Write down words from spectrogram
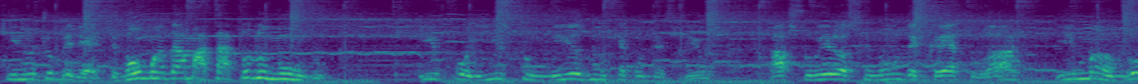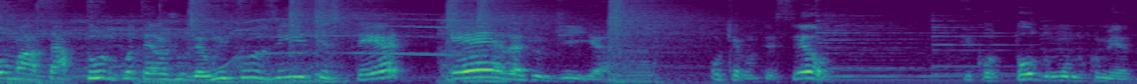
que não te obedece, vamos mandar matar todo mundo. E foi isso mesmo que aconteceu. Açoeiro assinou um decreto lá e mandou matar tudo quanto era judeu, inclusive Esther era judia. O que aconteceu? Ficou todo mundo com medo.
